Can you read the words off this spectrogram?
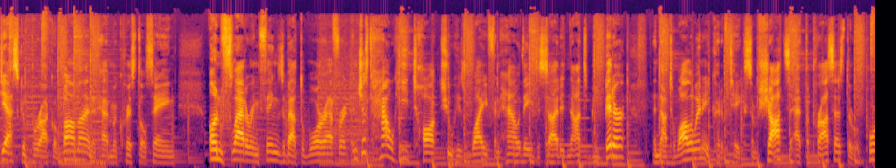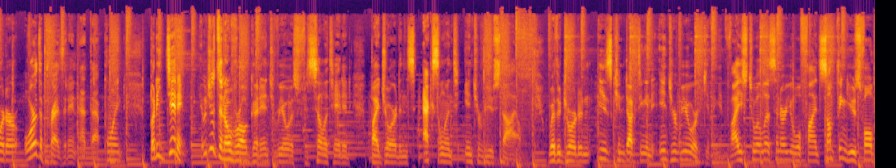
desk of Barack Obama and it had McChrystal saying, unflattering things about the war effort and just how he talked to his wife and how they decided not to be bitter and not to wallow in it. He could have taken some shots at the process, the reporter, or the president at that point, but he didn't. It was just an overall good interview. It was facilitated by Jordan's excellent interview style. Whether Jordan is conducting an interview or giving advice to a listener, you will find something useful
